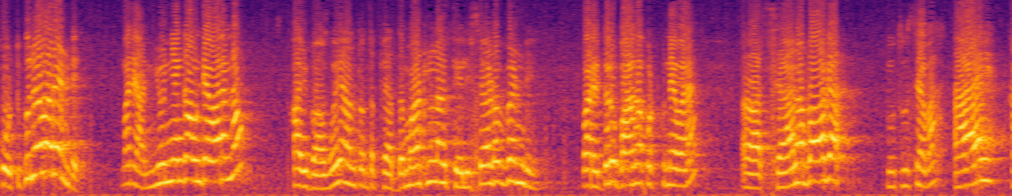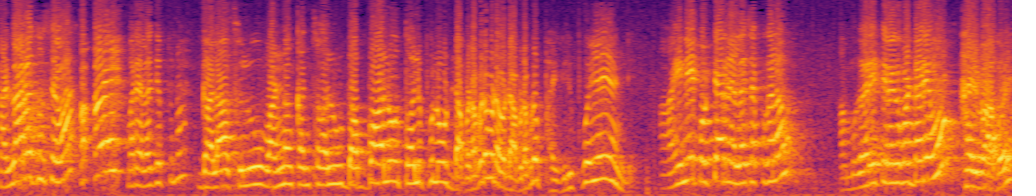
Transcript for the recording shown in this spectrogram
కొట్టుకునేవారండి. మరి అన్యోన్యంగా ఉండేవారన్నా? అయ్య బాబోయ్ అంతంత పెద్ద మాటలు నాకు తెలిసాడవ్వండి. వారిద్దరు బాగా కొట్టుకునేవారా? చాలా బాగా. నువ్వు చూసావా? ఆయ్. కళ్ళారా చూసావా? మరి ఎలా చెప్తున్నావు? గలాసులు వన్నం కంచాలు డబ్బాలు తలుపులు డబడబడ డబడబడ పగిలిపోయాయండి. ఆయనే కొట్టారని ఎలా చెప్పగలవు? అమ్మగారే తిరగబడ్డారేమో? అయ్య బాబోయ్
